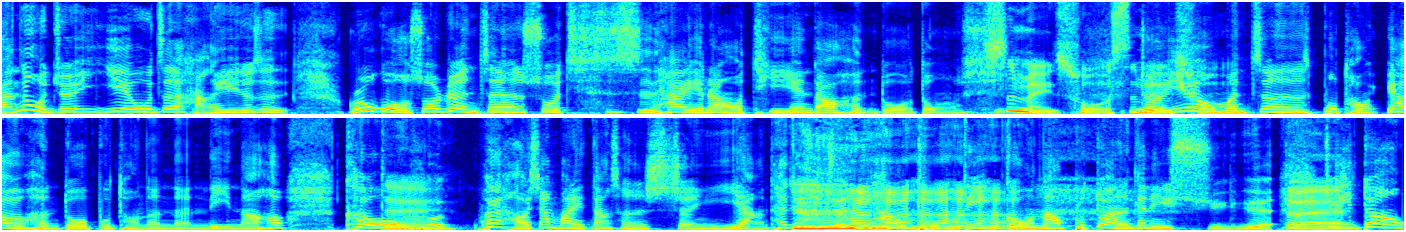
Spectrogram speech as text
反正我觉得业务这个行业，就是如果说认真说，其实它也让我体验到很多东西。是没错，是没错。对，因为我们真的是不同，要有很多不同的能力，然后客户会会好像把你当成神一样，他就是觉得你好像土地公，然后不断的跟你许愿，对，就一段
